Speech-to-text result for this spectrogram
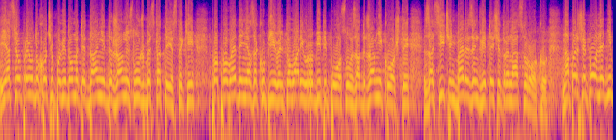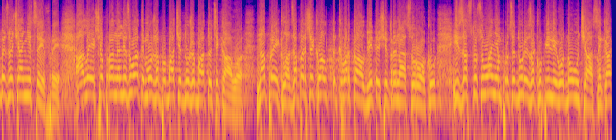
І я з цього приводу хочу повідомити дані Державної служби статистики про проведення закупівель товарів, робіт і послуг за державні кошти за січень-березень 2013 року. На перший погляд, ніби звичайні цифри. Але якщо проаналізувати, можна побачити дуже багато цікавого. Наприклад, за перший квартал 2013 року із застосуванням процедури закупівлі в одного учасника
